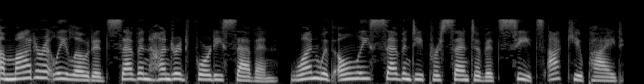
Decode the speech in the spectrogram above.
A moderately loaded 747, one with only 70% of its seats occupied,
